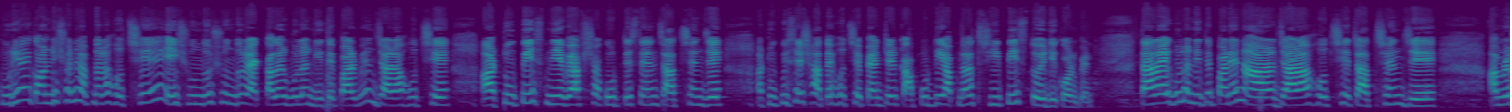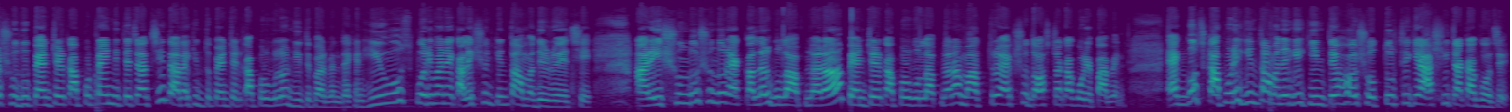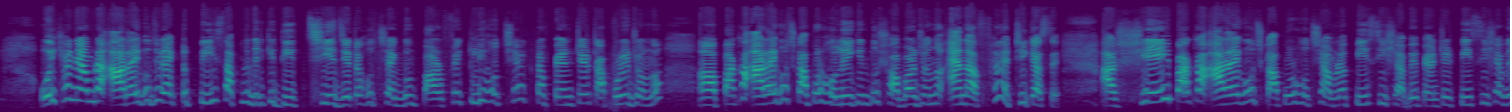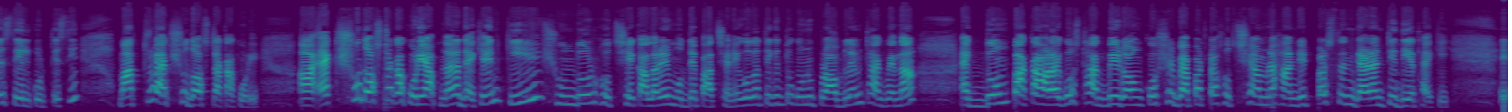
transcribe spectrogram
কুরিয়ার কন্ডিশনে আপনারা হচ্ছে এই সুন্দর সুন্দর এক কালারগুলো নিতে পারবেন। যারা হচ্ছে টু পিস নিয়ে ব্যবসা করতেছেন, চাচ্ছেন যে টু পিসের সাথে হচ্ছে প্যান্টের কাপড় দিয়ে আপনারা থ্রি পিস তৈরি করবেন। তারা এগুলো নিতে পারেন। আর যারা হচ্ছে চাচ্ছেন যে আমরা শুধু প্যান্টের কাপড়টাই নিতে চাচ্ছি, তারা কিন্তু প্যান্টের কাপড়গুলো নিতে পারবেন। দেখেন হিউজ পরিমাণে কালেকশন কিন্তু আমাদের রয়েছে। আর এই সুন্দর সুন্দর এক কালারগুলো আপনারা, প্যান্টের কাপড়গুলো আপনারা মাত্র একশো দশ টাকা করে পাবেন। এক গজ কাপড়ে কিন্তু আমাদেরকে কিনতে হয় সত্তর থেকে আশি টাকা গজে। ওইখানে আমরা আড়াই গজের একটা পিস আপনাদেরকে দিচ্ছি, যেটা হচ্ছে একদম পারফেক্টলি হচ্ছে একটা প্যান্টের কাপড়ের জন্য। পাকা আড়াই গজ কাপড় হলেই কিন্তু সবার জন্য অ্যানাফ হ্যাঁ ঠিক আছে। আর সেই পাকা আড়াই গজ কাপড় হচ্ছে আমরা পিস হিসাবে প্যান্টের পিস হিসাবে সেল করতেছি, মাত্র একশো দশ টাকা করে। একশো দশ টাকা করে আপনারা দেখেন কি সুন্দর হচ্ছে কালারের মধ্যে পাচ্ছেন। এগুলোতে কিন্তু কোনো প্রবলেম থাকবে না। একদম পাকা আড়াই গজ থাকবে, রং ব্যাপারটা হচ্ছে আমরা হান্ড্রেড পার্সেন্ট গ্যারান্টি দিয়ে থাকি।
